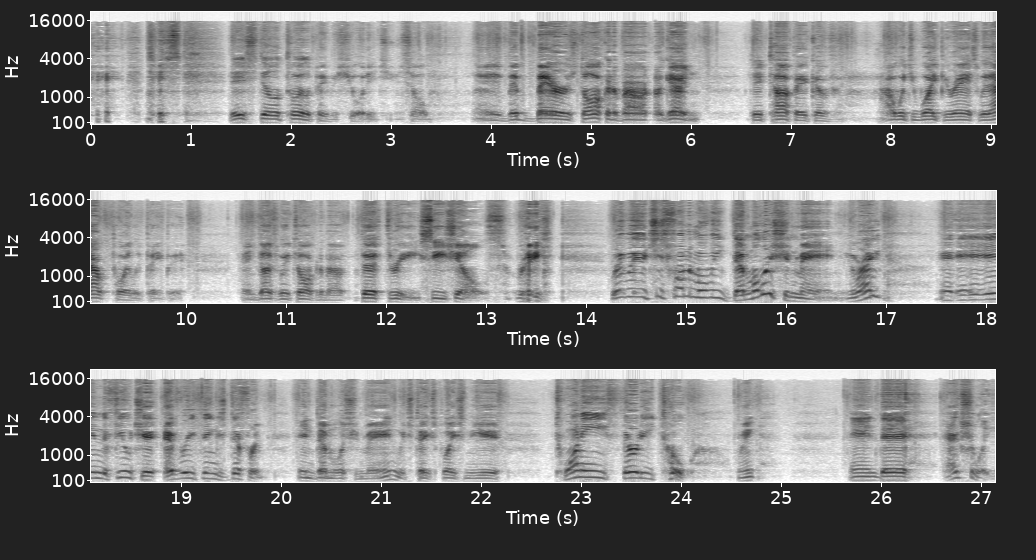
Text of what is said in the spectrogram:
there's, there's still a toilet paper shortage. So, uh, Bear is talking about again the topic of how would you wipe your ass without toilet paper, and that's what we're talking about. The three seashells, right? Wait, wait, Which is from the movie Demolition Man, right? In the future, everything's different in Demolition Man, which takes place in the year 2032, right? And uh, actually,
